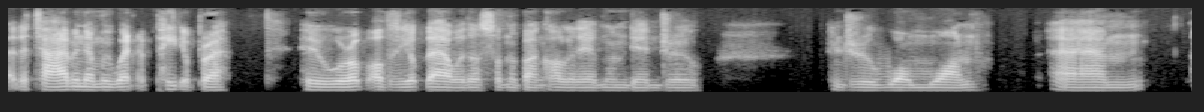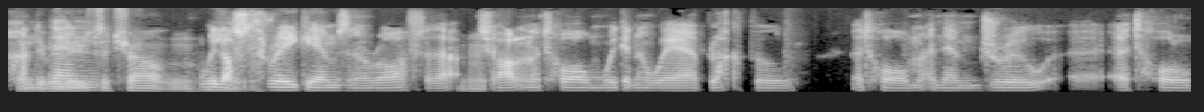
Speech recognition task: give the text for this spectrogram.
at the time, and then we went to Peterborough, who were up obviously up there with us on the bank holiday Monday and drew and drew one one. Um, And and did we then lose to Charlton? we lost three games in a row after that. Mm. Charlton at home, Wigan away, Blackpool at home, and then drew uh, at Hull,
